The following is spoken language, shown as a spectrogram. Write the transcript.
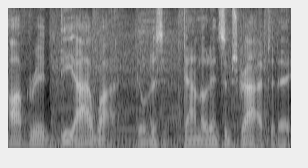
Off Grid DIY. Go listen, download, and subscribe today.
